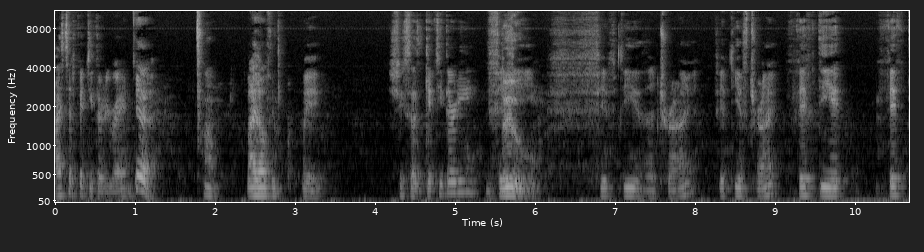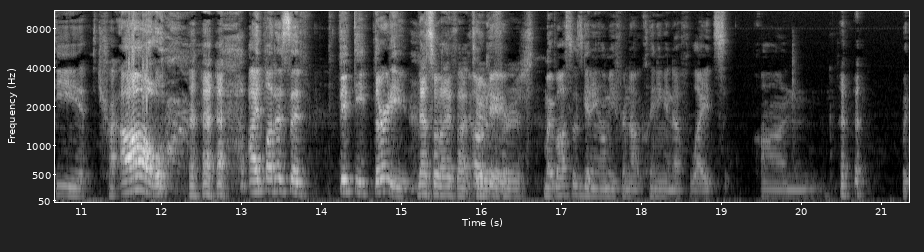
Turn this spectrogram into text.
i said 50 30 right Yeah. Oh. I don't think. Wait. she says gifty 30 50, boo 50 the try? 50th try? 50th 50th try oh i thought it said 50 30 That's what I thought too Okay. at first. My boss was getting on me for not cleaning enough lights on. with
